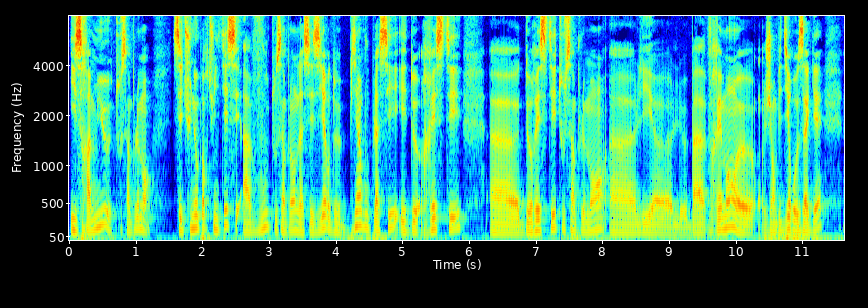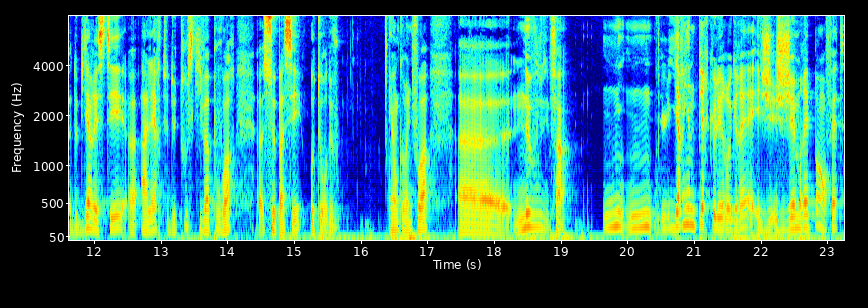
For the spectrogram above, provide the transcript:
il sera mieux, tout simplement. C'est une opportunité, c'est à vous tout simplement de la saisir, de bien vous placer et de rester, euh, de rester tout simplement euh, euh, bah, vraiment, j'ai envie de dire aux aguets, de bien rester alerte de tout ce qui va pouvoir se passer autour de vous. Et encore une fois, ne vous, enfin, il n'y a rien de pire que les regrets et j'aimerais pas en fait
